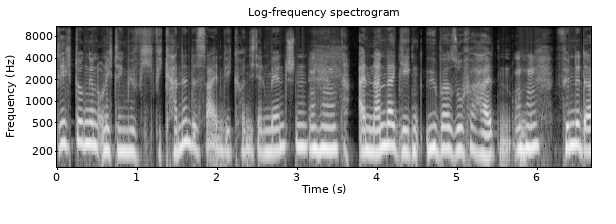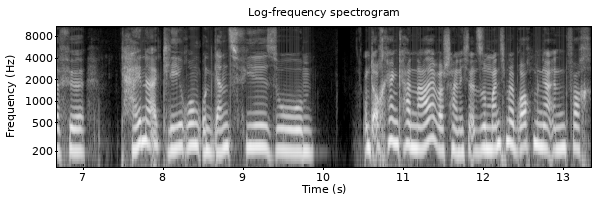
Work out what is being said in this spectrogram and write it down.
Richtungen und ich denke mir, wie, wie kann denn das sein? Wie können sich denn Menschen mhm. einander gegenüber so verhalten? Und mhm. finde dafür keine Erklärung und ganz viel so. Und auch kein Kanal wahrscheinlich. Also manchmal braucht man ja einfach,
